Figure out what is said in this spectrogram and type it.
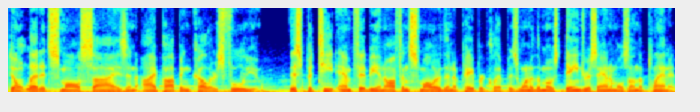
Don't let its small size and eye-popping colors fool you. This petite amphibian, often smaller than a paperclip, is one of the most dangerous animals on the planet.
